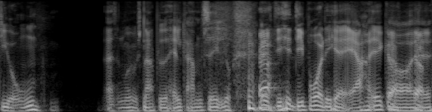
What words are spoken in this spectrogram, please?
de unge, altså nu er jeg jo snart blevet halvgammel selv jo, de, de bruger det her R, ikke? Ja, og, ja. Øh,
